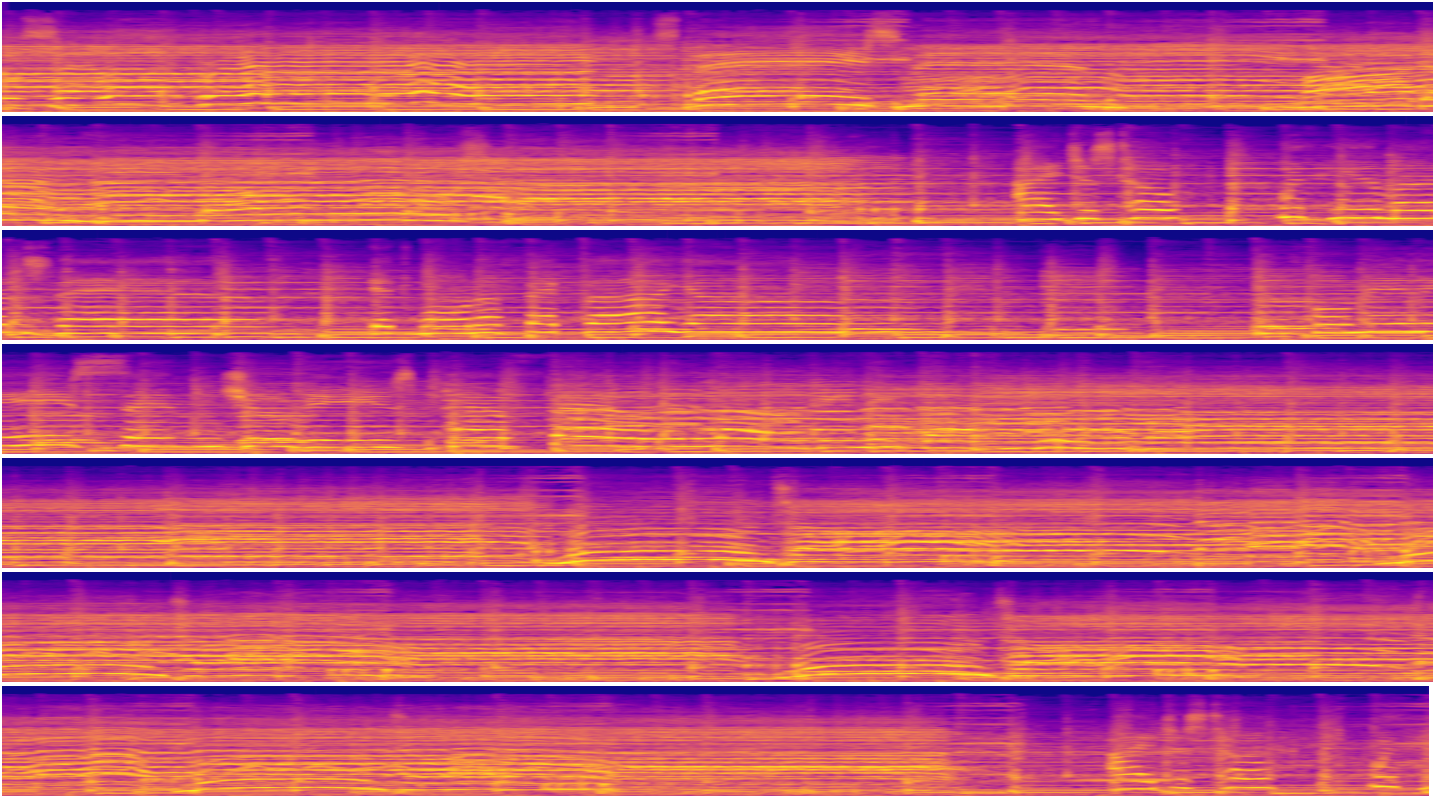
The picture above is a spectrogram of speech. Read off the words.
celebrate. Spacemen, modern heroes. I just hope with humans there, it won't affect the young. Who for many centuries have fell in love beneath that moon.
